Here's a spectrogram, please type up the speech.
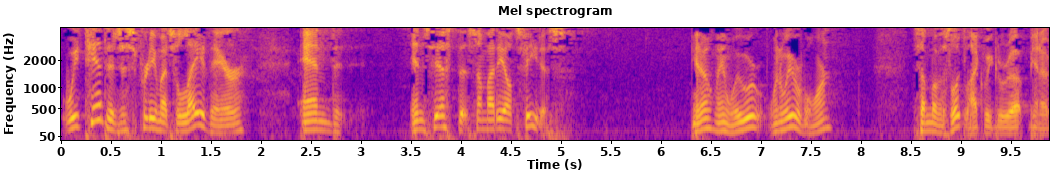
we tend to just pretty much lay there and insist that somebody else feed us. You know, mean, we were when we were born, some of us looked like we grew up, you know,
